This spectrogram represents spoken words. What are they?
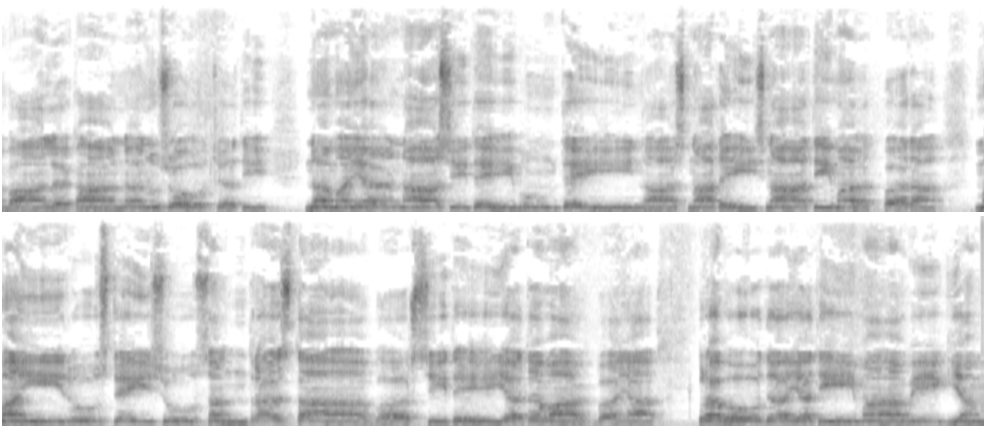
बालकाननुशोचति न मयनाशिते भुङ्क्ते नाश्नाते स्नाति मत्परा मयि रुष्टेषु सन्त्रस्ता भर्षिते यत वाग्भया प्रबोधयति मा विज्ञं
